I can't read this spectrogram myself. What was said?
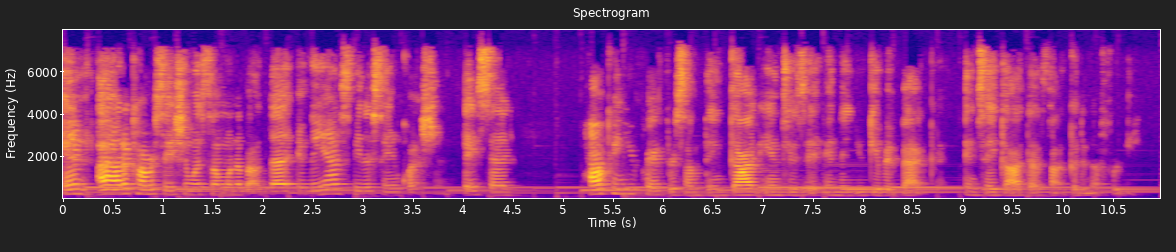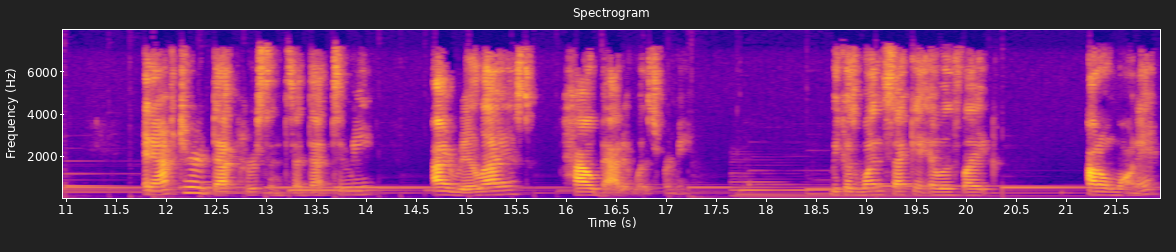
And I had a conversation with someone about that, and they asked me the same question. They said, How can you pray for something, God answers it, and then you give it back and say, God, that's not good enough for me? And after that person said that to me, I realized how bad it was for me. Because one second it was like, I don't want it.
